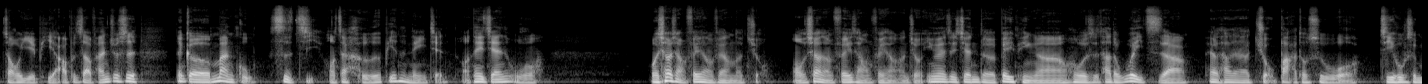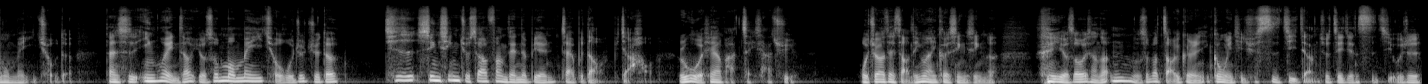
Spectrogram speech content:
昭耶披啊？不知道，反正就是那个曼谷四季哦，在河边的那一间哦，那间我我肖想非常非常的久。我校长非常非常的久，因为这间的备品啊，或者是它的位置啊，还有它的酒吧，都是我几乎是梦寐以求的。但是因为你知道，有时候梦寐以求，我就觉得其实星星就是要放在那边摘不到比较好。如果我现在把它摘下去，我就要再找另外一颗星星了。所以有时候我想说，嗯，我是不是要找一个人跟我一起去四季这样？就这间四季，我觉得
